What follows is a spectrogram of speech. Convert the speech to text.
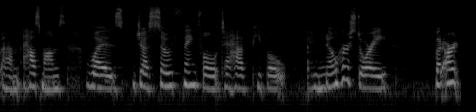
um, house moms, was just so thankful to have people who know her story, but aren't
